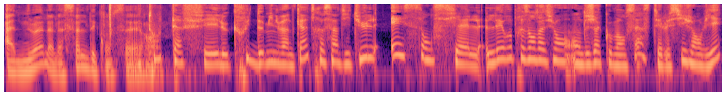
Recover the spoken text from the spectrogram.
annuelle à la salle des concerts. Tout à fait. Le cru de 2024 s'intitule Essentiel. Les représentations ont déjà commencé, hein, c'était le 6 janvier.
